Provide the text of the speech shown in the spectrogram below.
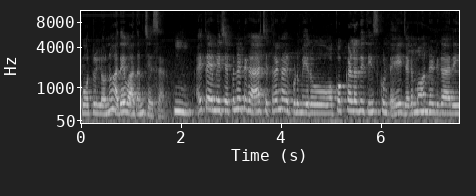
కోర్టుల్లోనూ అదే వాదన చేశారు. అయితే మీరు చెప్పినట్టుగా చిత్రంగా ఇప్పుడు మీరు ఒక్కొక్కళ్ళది తీసుకుంటే జగన్మోహన్ రెడ్డి గారి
